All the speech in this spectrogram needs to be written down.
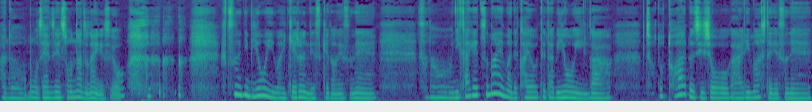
あのもう全然そんなんじゃないですよ。普通に美容院は行けるんですけどですね。その2ヶ月前まで通ってた美容院がちょっととある事情がありましてですね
